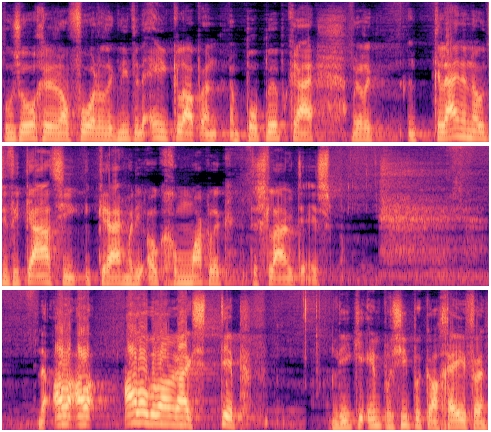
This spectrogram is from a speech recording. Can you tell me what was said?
Hoe zorg je er dan voor dat ik niet in één klap een, een pop-up krijg, maar dat ik een kleine notificatie krijg, maar die ook gemakkelijk te sluiten is. De aller, aller, allerbelangrijkste tip die ik je in principe kan geven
